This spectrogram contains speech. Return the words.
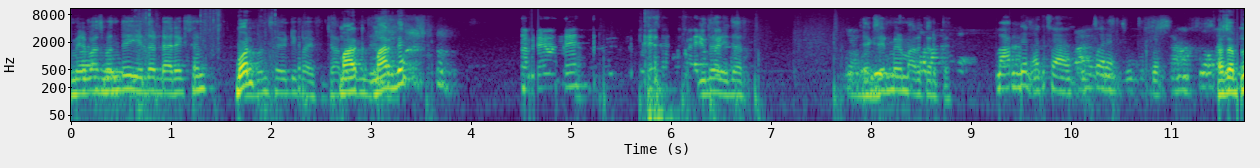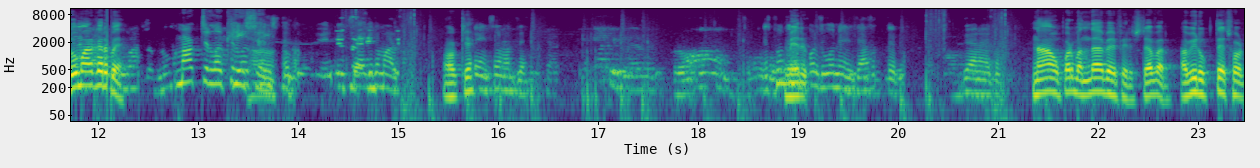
मेरे पास बंदे इधर डायरेक्शन बोल। 175 मार्क मार्क दे। इधर इधर। एग्जिट में मार्कर पे। मार्क दे अच्छा ऊपर है। अच्छा ब्लू मार्कर पे? Marked a location. साइड मार ओके टेंशन मत ले। इसमें मेरे- ऊपर जोन है जा सकते। हो जाना है तो। ना ऊपर बंदा है बे फिर स्टेबर अभी रुकते छोड़।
